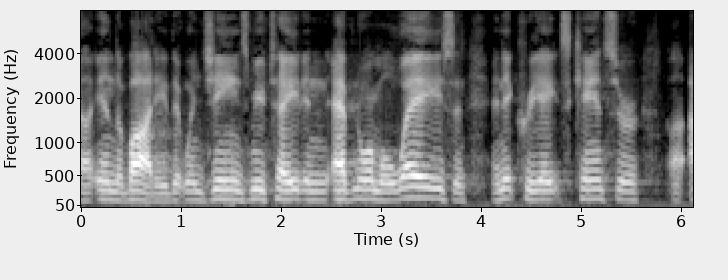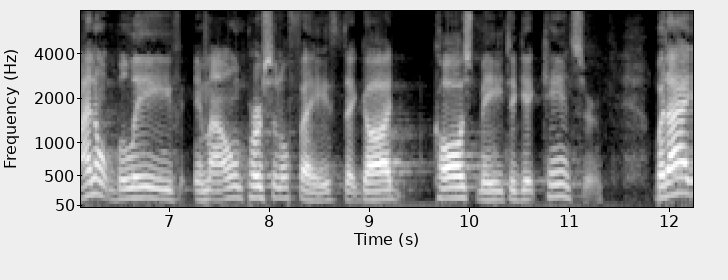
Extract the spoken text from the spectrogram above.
uh, in the body, that when genes mutate in abnormal ways and, and it creates cancer. Uh, I don't believe in my own personal faith that God caused me to get cancer. But I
